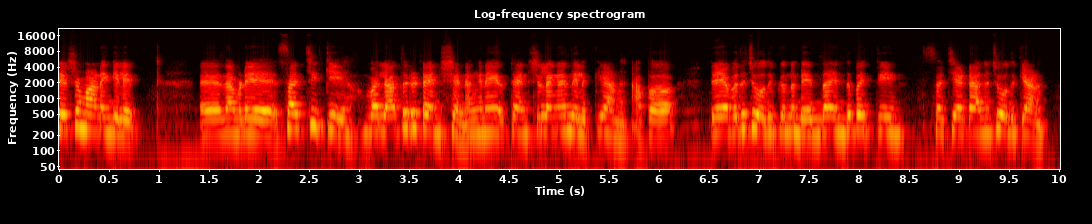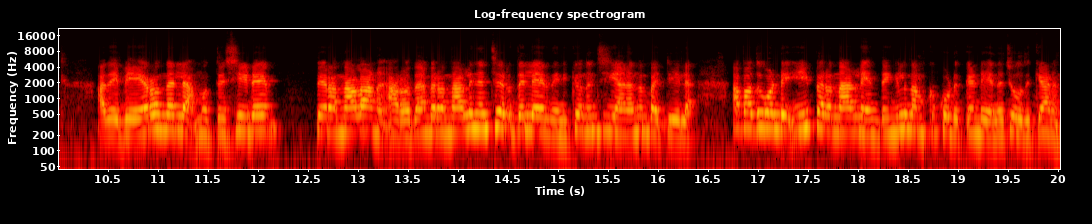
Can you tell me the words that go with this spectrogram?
ശേഷമാണെങ്കിൽ നമ്മുടെ സച്ചിക്ക് വല്ലാത്തൊരു ടെൻഷൻ അങ്ങനെ ടെൻഷനിൽ അങ്ങനെ നിൽക്കുകയാണ്. അപ്പോൾ രേവതി ചോദിക്കുന്നുണ്ട് എന്താ എന്ത് പറ്റി സച്ചിയേട്ടാ? എന്ന് ചോദിക്കുകയാണ്. അതെ വേറൊന്നല്ല. മുത്തശ്ശിയുടെ പിറന്നാളാണ്. അറുപതാം പിറന്നാളിൽ ഞാൻ ചെറുതല്ലായിരുന്നു. എനിക്കൊന്നും ചെയ്യാനൊന്നും പറ്റിയില്ല. അപ്പം അതുകൊണ്ട് ഈ പിറന്നാളിന് എന്തെങ്കിലും നമുക്ക് കൊടുക്കണ്ടേ എന്ന് ചോദിക്കുകയാണ്.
